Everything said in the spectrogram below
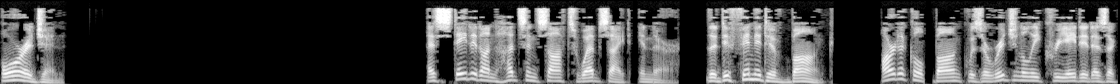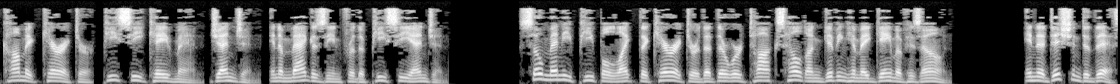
Origin As stated on Hudson Soft's website, in their The Definitive Bonk article, Bonk was originally created as a comic character, PC Caveman in a magazine for the PC Engine. So many people liked the character that there were talks held on giving him a game of his own. In addition to this,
